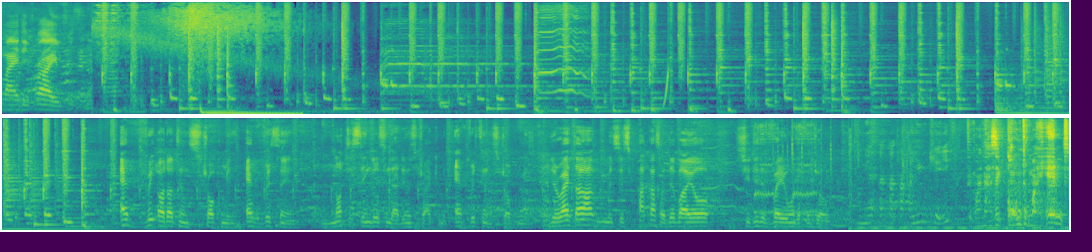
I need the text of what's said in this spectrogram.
95. Every other thing struck me, everything. Not a single thing that didn't strike me. Everything struck me. The writer, Mrs. Parker Adebayo, she did a very wonderful job. Are you okay? The man has a gun to my head.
